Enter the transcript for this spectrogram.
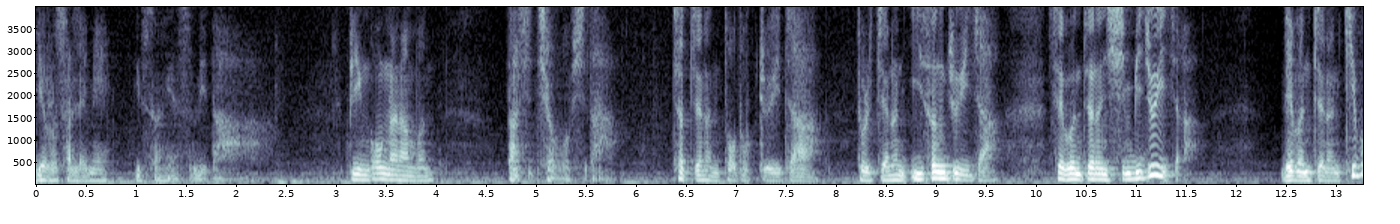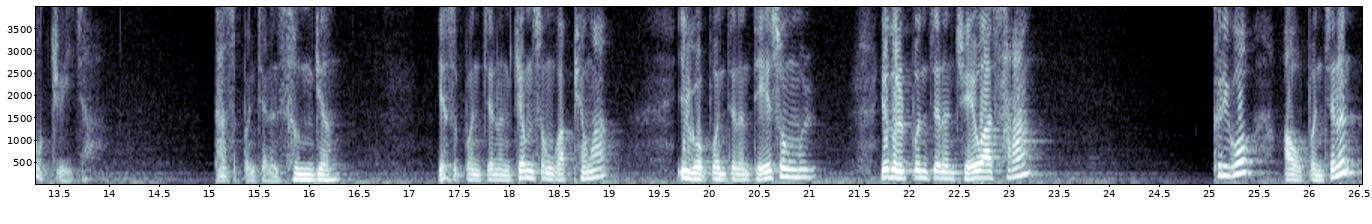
예루살렘에 입성했습니다. 빈 공란 한번 다시 채워봅시다. 첫째는 도덕주의자, 둘째는 이성주의자, 세 번째는 신비주의자, 네 번째는 기복주의자, 다섯 번째는 성경, 여섯 번째는 겸손과 평화, 일곱 번째는 대속물, 여덟 번째는 죄와 사랑, 그리고 아홉 번째는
